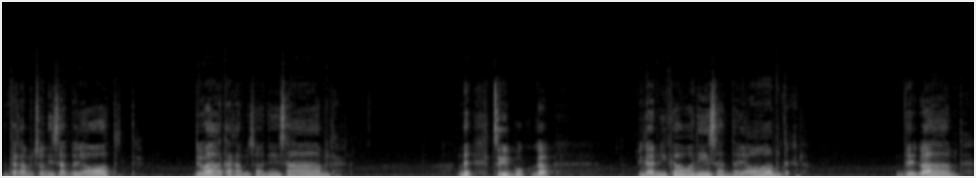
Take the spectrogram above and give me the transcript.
な。高道お兄さんだよって言って。で、わー、高道お兄さんみたいな。で、次僕が、南川お兄さんだよみたいな。で、わーみたいな。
